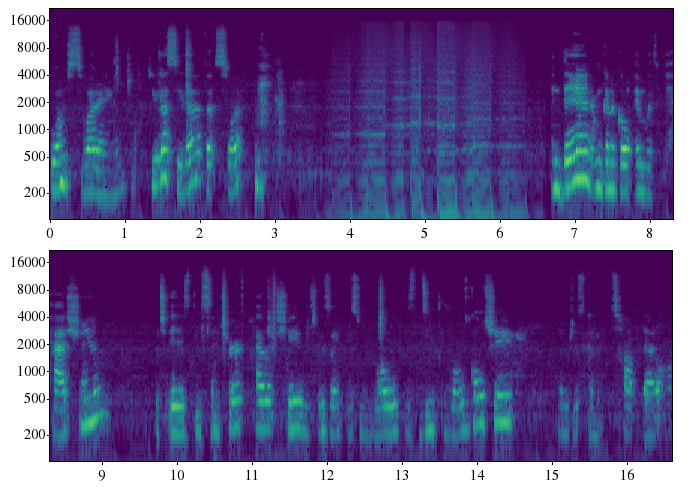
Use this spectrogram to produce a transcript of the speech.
Oh, I'm sweating. Do you guys see that? That sweat? and then I'm going to go in with Passion, which is the center highlight shade, which is like this rose, this deep rose gold shade. I'm just going to top that off.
